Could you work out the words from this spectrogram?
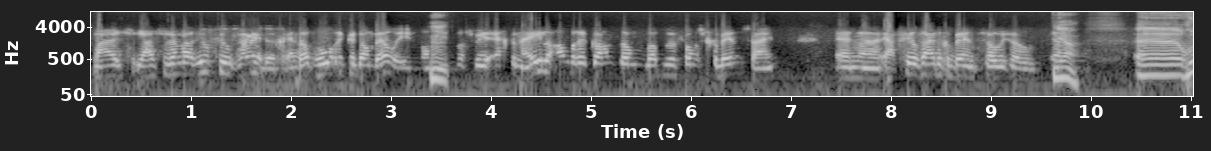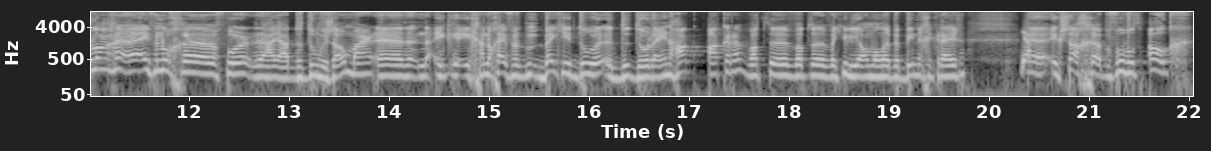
Maar s- ja, ze zijn wel heel veelzijdig. En dat hoor ik er dan wel in. Want dit was weer echt een hele andere kant dan wat we van ze gewend zijn. En eh, ja, veelzijdige band sowieso. Ja. Eh, hoe lang eh, even nog voor... Nou ja, dat doen we zo. Maar eh, nou, ik, ik ga nog even een beetje door, do- doorheen hak, akkeren. Wat, eh, wat, eh, wat jullie allemaal hebben binnengekregen. Eh, ik zag eh, bijvoorbeeld ook...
